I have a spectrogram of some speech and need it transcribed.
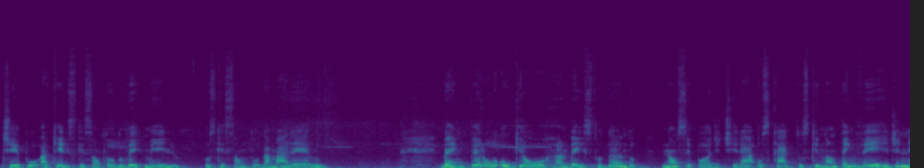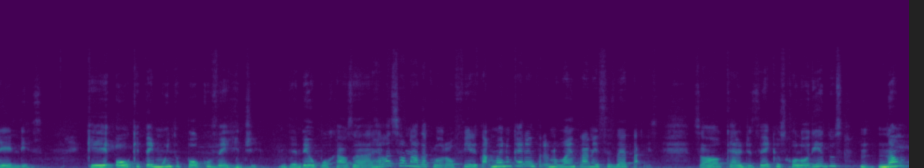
Tipo aqueles que são todo vermelho, os que são todo amarelo. Bem, pelo o que eu andei estudando, não se pode tirar os cactos que não tem verde neles, que ou que tem muito pouco verde entendeu? Por causa relacionada à clorofila e tal, mas não quero entrar, não vou entrar nesses detalhes. Só quero dizer que os coloridos não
